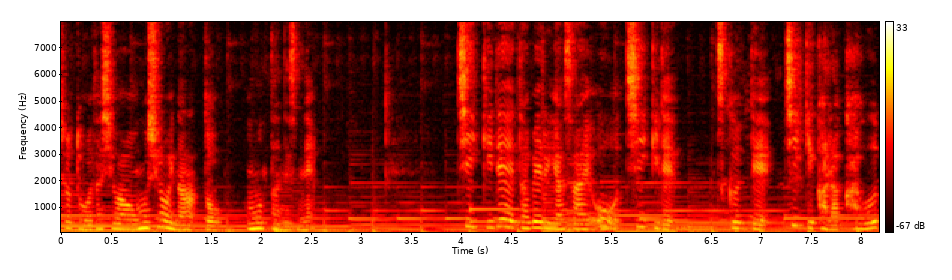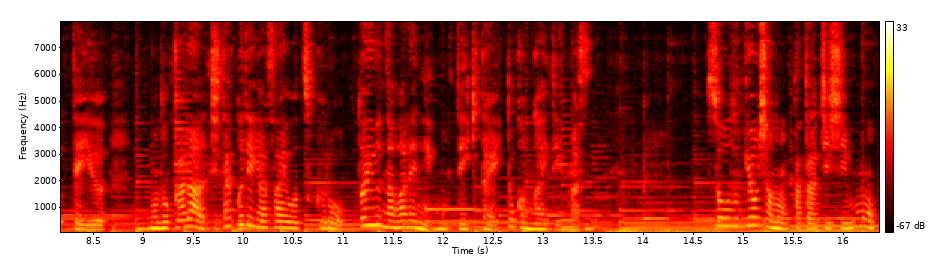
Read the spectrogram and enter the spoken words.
ちょっと私は面白いなと思ったんですね。地域で食べる野菜を地域で作って地域から買うっていうものから自宅で野菜を作ろうという流れに持っていきたいと考えています。創業者の方自身も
